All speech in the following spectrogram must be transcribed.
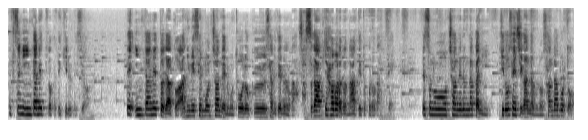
普通にインターネットとかできるんですよ。でインターネットであとアニメ専門チャンネルも登録されてるのがさすが秋葉原だなっていうところがあって。でそのチャンネルの中に「機動戦士ガンダム」のサンダーボルト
